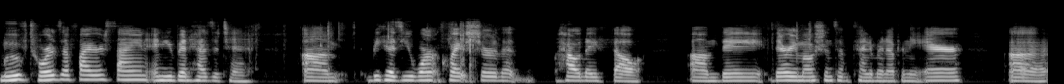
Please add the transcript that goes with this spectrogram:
move towards a fire sign and you've been hesitant um, because you weren't quite sure that how they felt. Um, they their emotions have kind of been up in the air. Uh,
